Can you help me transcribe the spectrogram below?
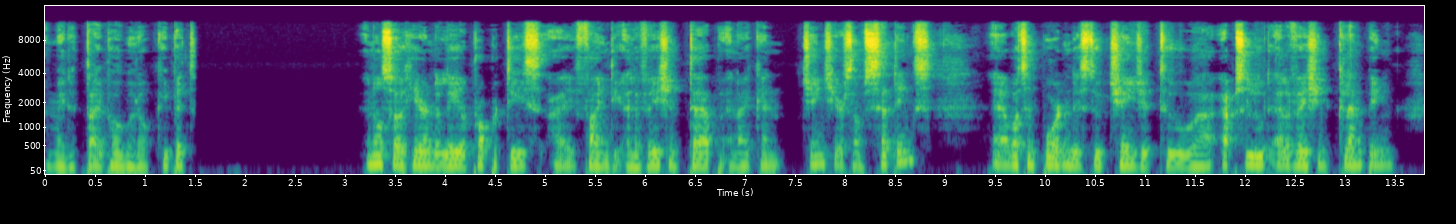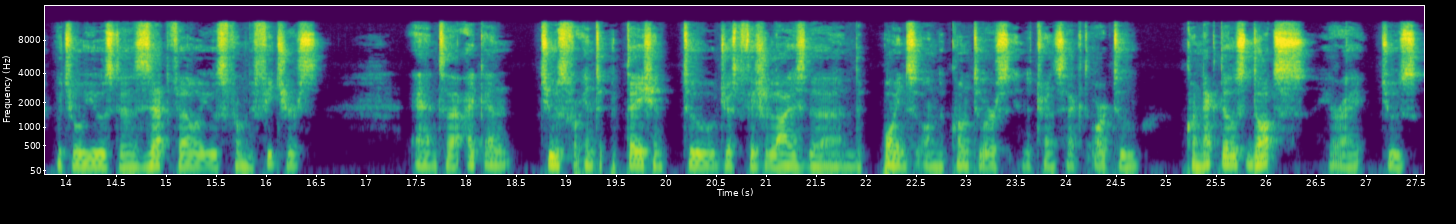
I made a typo but I'll keep it. And also here in the layer properties I find the elevation tab and I can change here some settings. And what's important is to change it to uh, absolute elevation clamping which will use the Z values from the features. And uh, I can choose for interpretation to just visualize the, the points on the contours in the transect or to connect those dots. Here I choose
